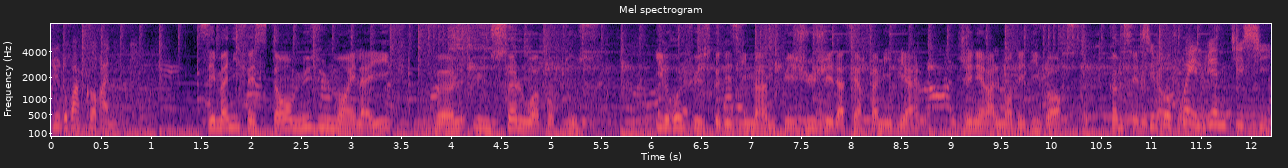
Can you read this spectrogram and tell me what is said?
du droit coranique. Ces manifestants, musulmans et laïcs, veulent une seule loi pour tous. Ils refusent que des imams puissent juger d'affaires familiales, généralement des divorces, comme c'est le cas. C'est pourquoi ils viennent ici,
